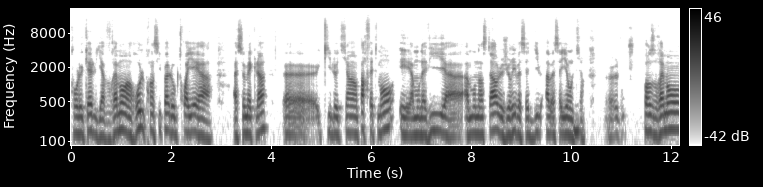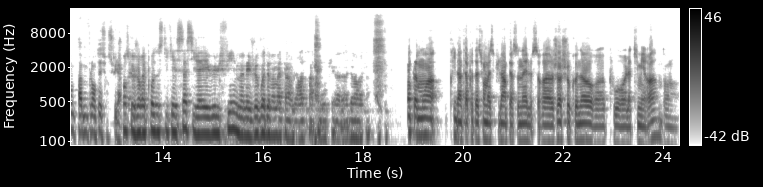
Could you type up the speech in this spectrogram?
pour lequel il y a vraiment un rôle principal octroyé à, à ce mec-là. Euh, qui le tient parfaitement. Et à mon avis, à, mon instar, le jury va s'être dit ah bah ça y est, on le tient. Euh, donc je pense vraiment pas me planter sur celui-là. Je pense que j'aurais pronostiqué ça si j'avais vu le film, mais je le vois demain matin. Je le rattrape donc euh, demain matin. Quant à moi, prix d'interprétation masculin personnel sera Josh O'Connor pour La Chiméra. Dans,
